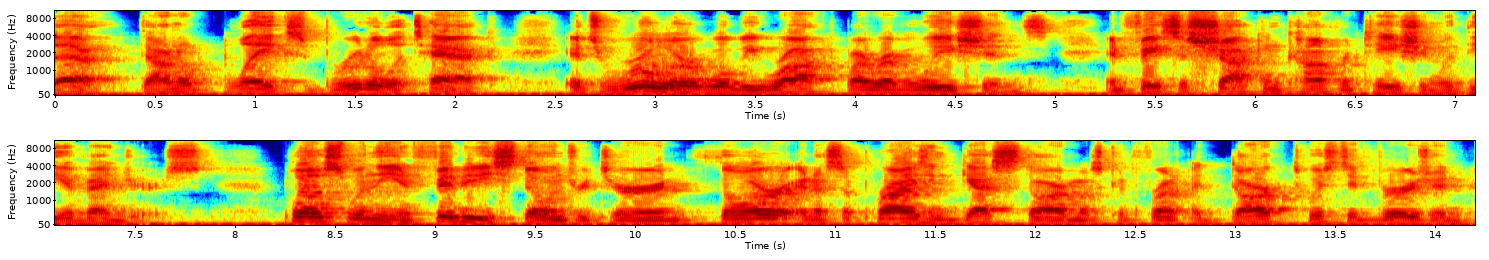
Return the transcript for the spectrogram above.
uh, Donald Blake's brutal attack, its ruler will be rocked by revelations and face a shocking confrontation with the Avengers. Plus, when the Infinity Stones return, Thor and a surprising guest star must confront a dark, twisted version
